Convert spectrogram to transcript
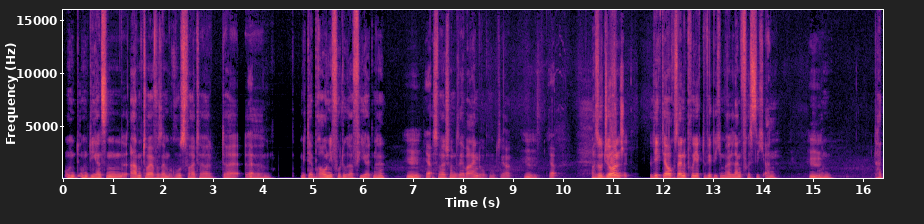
und, und die ganzen Abenteuer von seinem Großvater da ja. äh, mit der Brownie fotografiert, ne? Hm, ja. Das war schon sehr beeindruckend, ja. Hm, ja. Also John legt ja auch seine Projekte wirklich immer langfristig an hm. und hat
